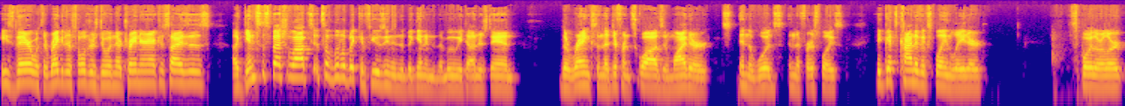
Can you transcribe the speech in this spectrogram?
he's there with the regular soldiers doing their training exercises against the special ops. It's a little bit confusing in the beginning of the movie to understand the ranks and the different squads and why they're in the woods in the first place. It gets kind of explained later. Spoiler alert.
